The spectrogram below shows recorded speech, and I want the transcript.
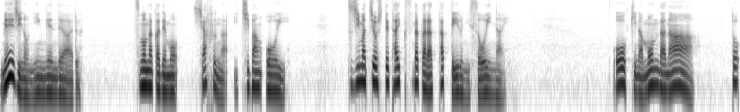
明治の人間である。その中でも車夫が一番多い。辻待ちをして退屈だから立っているに相違ない。大きなもんだなあと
